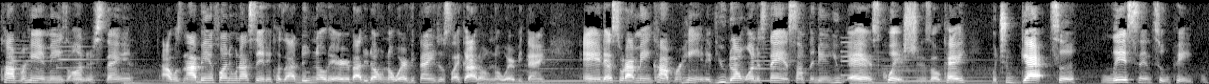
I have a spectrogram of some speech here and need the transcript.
comprehend means understand. I was not being funny when I said it because I do know that everybody don't know everything, just like I don't know everything. And that's what I mean comprehend. If you don't understand something, then you ask questions, okay? But you got to listen to people.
